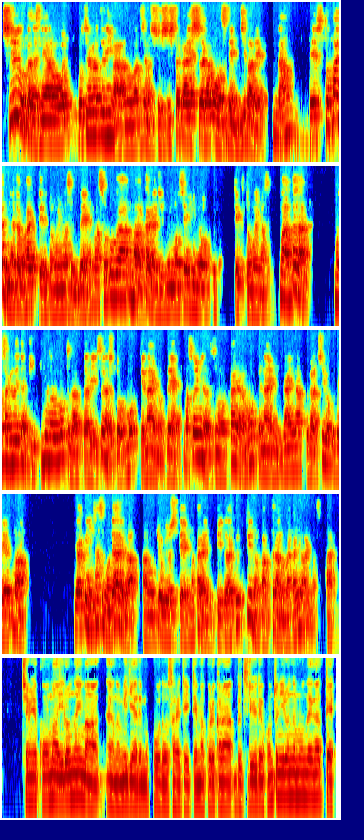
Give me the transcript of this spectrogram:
中国はですね、あの、どちらかというと今、あの、私の出資した会社がもうすでに地場で、なんベスト5には多分入っていると思いますので、まあそこが、まあ彼ら自分の製品を売っていくと思います。まあただ、もう先ほど言ったようにピッキングのロボットだったり、そういうのはちょっと持ってないので、まあそういう意味では、その彼らが持ってないラインナップが中国で、まあ、役に立つのであれば、あの、協業して、まあ彼らに言っていただくっていうのは、まあプランの中にはあります。はい。ちなみに、こう、まあ、いろんな今、あの、メディアでも報道されていて、まあ、これから物流で本当にいろんな問題があって、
